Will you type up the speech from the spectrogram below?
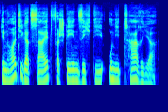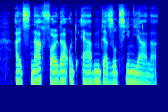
In heutiger Zeit verstehen sich die Unitarier als Nachfolger und Erben der Socinianer.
